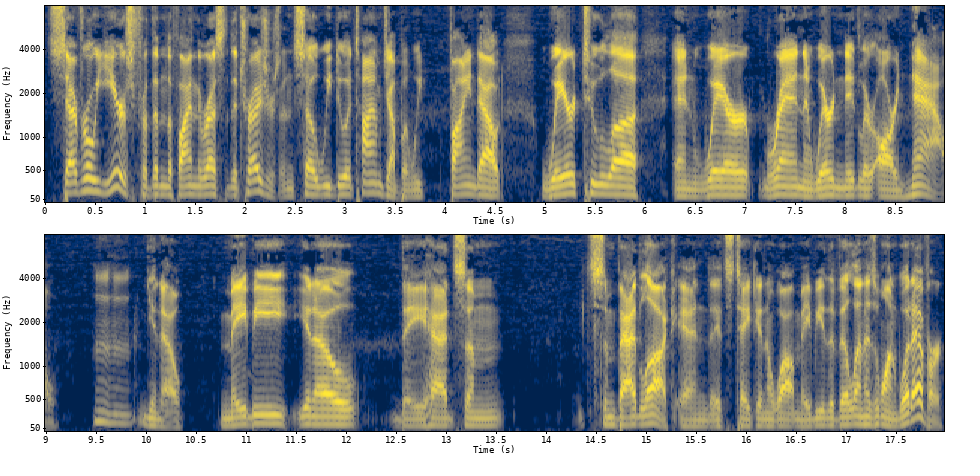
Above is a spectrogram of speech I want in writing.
several years for them to find the rest of the treasures, and so we do a time jump and we find out where Tula and where Ren and where Niddler are now. Mm-hmm. You know, maybe you know they had some some bad luck and it's taken a while. Maybe the villain has won. Whatever.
